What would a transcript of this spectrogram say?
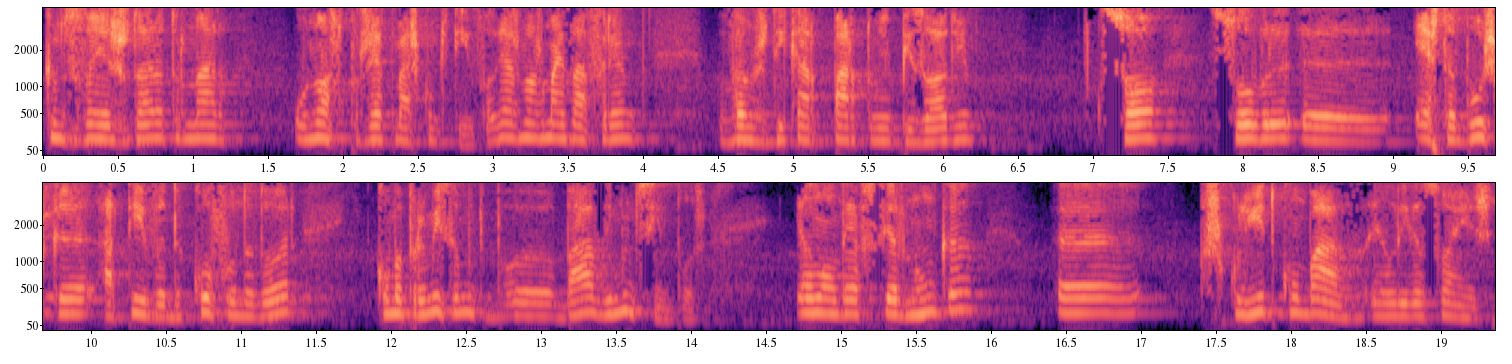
que nos vem ajudar a tornar o nosso projeto mais competitivo. Aliás, nós mais à frente vamos dedicar parte de um episódio só sobre uh, esta busca ativa de cofundador com uma premissa muito uh, base e muito simples. Ele não deve ser nunca uh, escolhido com base em ligações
